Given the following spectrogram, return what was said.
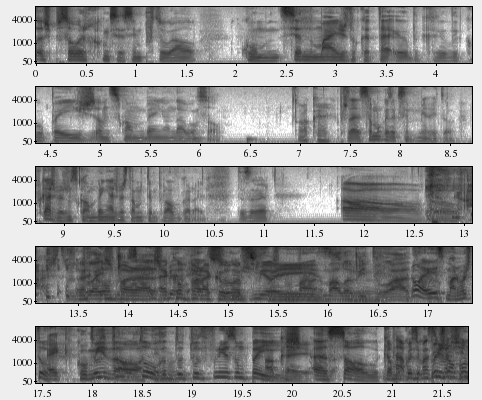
as pessoas reconhecessem Portugal como sendo mais do que, a te- do que, do que o país onde se come bem, onde há bom sol. Ok. Percebes? Isso é uma coisa que sempre me irritou. Porque às vezes não se come bem, às vezes está muito temporal de Gorelho. Estás a ver? Oh, bro. Tu és- comparar- és- a comparar és- com outros mesmo mal, países, mal meu. habituados. Não é isso, mano, mas tu. É que comida tu, tu, ótima. tu, tu definias um país Ok. a sol, que é uma Tá, coisa que o país não imagina,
